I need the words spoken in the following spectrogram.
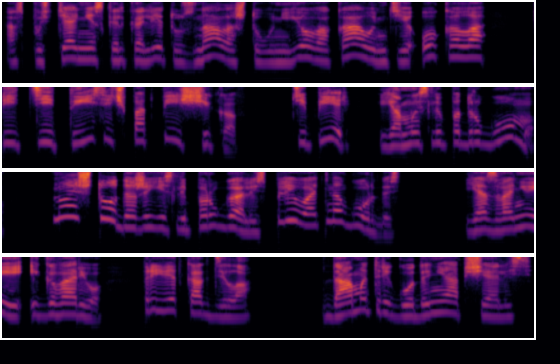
а спустя несколько лет узнала, что у нее в аккаунте около пяти тысяч подписчиков. Теперь я мыслю по-другому. Ну и что, даже если поругались, плевать на гордость. Я звоню ей и говорю, «Привет, как дела?» Да, мы три года не общались.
